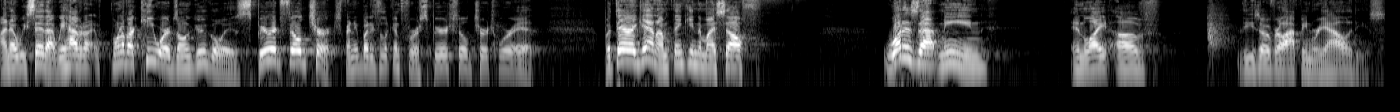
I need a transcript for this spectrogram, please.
I know we say that. We have it, one of our keywords on Google is spirit filled church. If anybody's looking for a spirit filled church, we're it. But there again, I'm thinking to myself, what does that mean in light of these overlapping realities?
